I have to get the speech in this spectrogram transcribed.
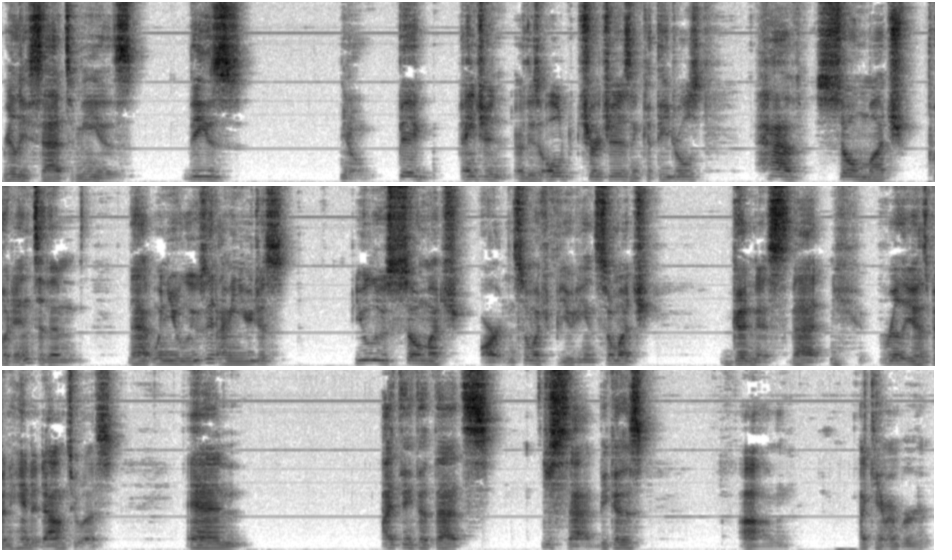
really sad to me is these, you know, big ancient or these old churches and cathedrals have so much put into them that when you lose it, I mean, you just you lose so much art and so much beauty and so much goodness that really has been handed down to us. And I think that that's just sad because um, I can't remember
